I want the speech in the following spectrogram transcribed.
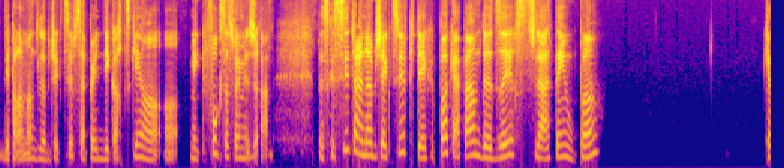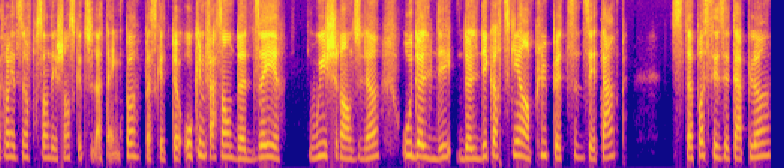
dépendamment de l'objectif, ça peut être décortiqué en, mais il faut que ça soit mesurable. Parce que si tu as un objectif et tu n'es pas capable de dire si tu l'as atteint ou pas, 99% des chances que tu ne l'atteignes pas parce que tu n'as aucune façon de dire oui, je suis rendu là ou de le, de le décortiquer en plus petites étapes. Si tu n'as pas ces étapes-là,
